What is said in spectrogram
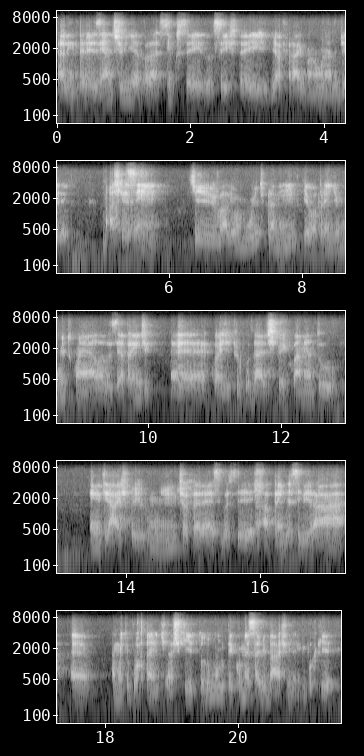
Ela em 300 ia para 5.6 ou 6.3, diafragma, não lembro direito. Mas que assim, que valeu muito para mim, que eu aprendi muito com ela. Você aprende é, com as dificuldades que o equipamento, entre aspas, ruim te oferece. Você aprende a se virar. É, é muito importante. Acho que todo mundo tem que começar de baixo mesmo, porque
